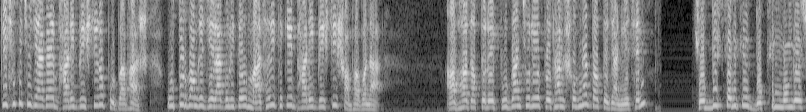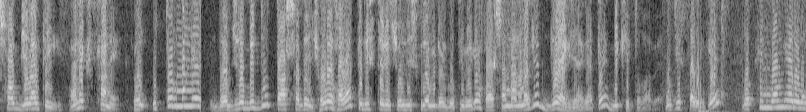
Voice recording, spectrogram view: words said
কিছু কিছু জায়গায় ভারী বৃষ্টিরও পূর্বাভাস। উত্তরবঙ্গের জেলাগুলিতেও মাঝারি থেকে ভারী বৃষ্টির সম্ভাবনা। আবহাওয়া দপ্তরের পূর্বাঞ্চলীয় প্রধান সোমনাথ দত্ত জানিয়েছেন চব্বিশ তারিখে দক্ষিণবঙ্গের সব জেলাতেই অনেক স্থানে এবং উত্তরবঙ্গের বজ্রবিদ্যুৎ, তার সাথে ঝোড়ো হওয়া তিরিশ থেকে চল্লিশ কিলোমিটার গতিবেগে হওয়ার সম্ভাবনা আছে দু এক জায়গাতে বিক্ষিপ্তভাবে। পঁচিশ তারিখে দক্ষিণবঙ্গের এবং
